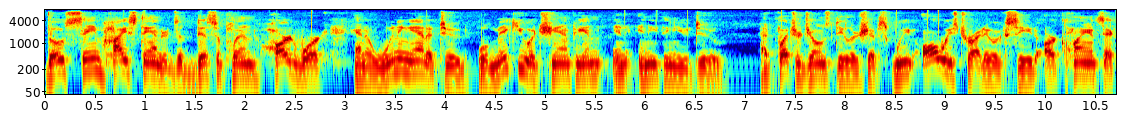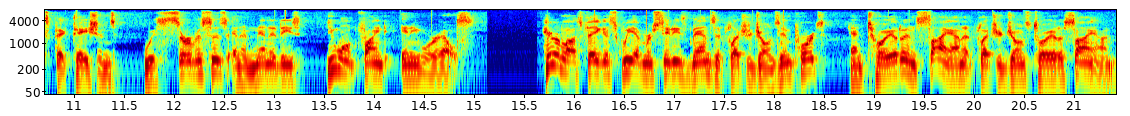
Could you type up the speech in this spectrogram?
those same high standards of discipline, hard work, and a winning attitude will make you a champion in anything you do. At Fletcher Jones dealerships, we always try to exceed our clients' expectations with services and amenities you won't find anywhere else. Here in Las Vegas, we have Mercedes Benz at Fletcher Jones Imports and Toyota and Scion at Fletcher Jones Toyota Scion.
